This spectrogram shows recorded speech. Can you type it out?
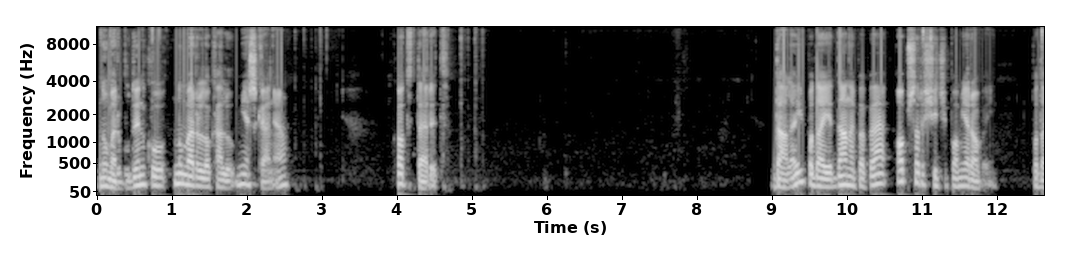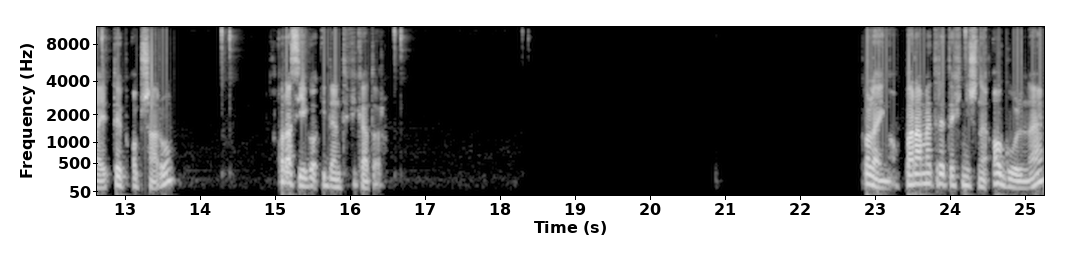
numer budynku, numer lokalu mieszkania, kod teryt. Dalej podaję dane PP obszar sieci pomiarowej. Podaję typ obszaru oraz jego identyfikator. Kolejno parametry techniczne ogólne.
